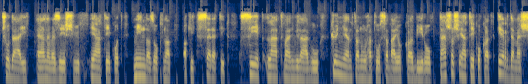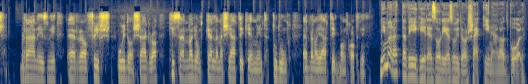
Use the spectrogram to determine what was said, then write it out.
csodái elnevezésű játékot mindazoknak, akik szeretik szép, látványvilágú, könnyen tanulható szabályokkal bíró társasjátékokat. Érdemes ránézni erre a friss újdonságra, hiszen nagyon kellemes játékélményt tudunk ebben a játékban kapni. Mi maradt a végére, Zoli, az újdonság kínálatból?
